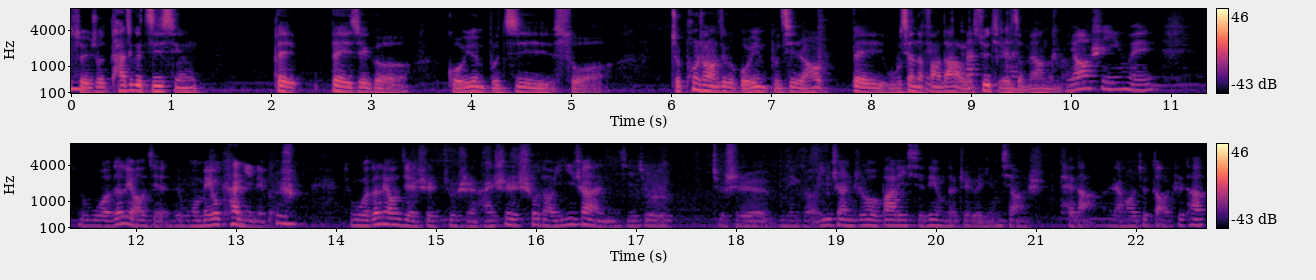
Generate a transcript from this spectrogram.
所以说它这个畸形被被这个国运不济所就碰上了这个国运不济，然后被无限的放大了。具体是怎么样的呢？主要是因为我的了解，我没有看你那本书，我的了解是就是还是受到一战以及就是。就是那个一战之后巴黎协定的这个影响是太大了，然后就导致他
